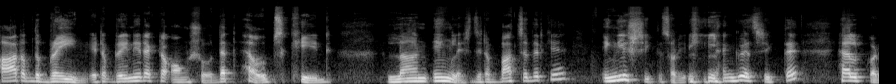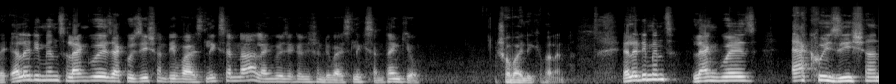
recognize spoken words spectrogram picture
part of the brain এটা ব্রেইনের একটা অংশ that helps kid learn English যেটা বাচ্চাদেরকে ইংলিশ শিখতে সরি ল্যাঙ্গুয়েজ শিখতে হেল্প করে। LAD means language acquisition device লিখছেন না ল্যাঙ্গুয়েজ অ্যাকুইজিশন ডিভাইস লিখছেন। থ্যাংক ইউ সবাই লিখে ফেলেন। LAD means language acquisition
